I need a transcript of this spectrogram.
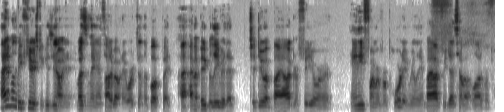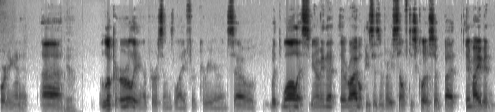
I'm only be curious because you know it wasn't something I thought about when I worked on the book. But I, I'm a big believer that to do a biography or any form of reporting, really, and biography does have a lot of reporting in it. Uh, yeah. Look early in a person's life or career, and so with Wallace, you know, I mean, that the Arrival piece isn't very self-disclosive, but there might have been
